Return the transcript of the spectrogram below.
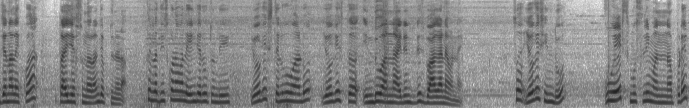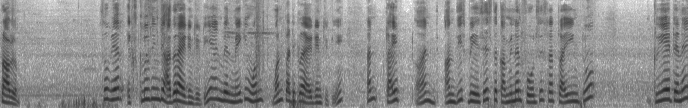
జనాలు ఎక్కువ ట్రై చేస్తున్నారు అని చెప్తున్నాడు సో ఇలా తీసుకోవడం వల్ల ఏం జరుగుతుంది యోగేష్ తెలుగువాడు యోగేష్ హిందూ అన్న ఐడెంటిటీస్ బాగానే ఉన్నాయి so Yogesh Hindu who aids Muslim అన్నప్పుడే problem so we are excluding the other identity and we are making one one particular identity and try and on this basis the communal forces are trying to create an a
